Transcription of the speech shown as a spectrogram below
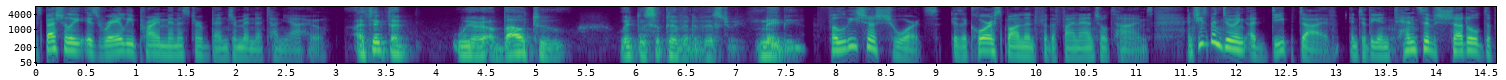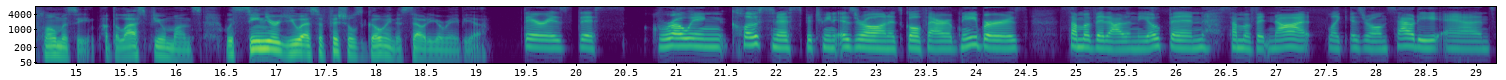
especially Israeli Prime Minister Benjamin Netanyahu. I think that we are about to witness a pivot of history, maybe. Felicia Schwartz is a correspondent for the Financial Times, and she's been doing a deep dive into the intensive shuttle diplomacy of the last few months with senior U.S. officials going to Saudi Arabia. There is this growing closeness between Israel and its Gulf Arab neighbors, some of it out in the open, some of it not, like Israel and Saudi. And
